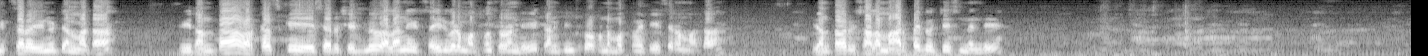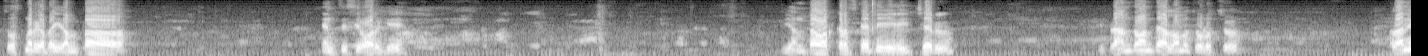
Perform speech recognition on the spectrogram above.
మిక్సర్ యూనిట్ అన్నమాట. ఇదంతా వర్కర్స్కి వేసారు షెడ్లు. అలానే ఇటు సైడ్ కూడా మొత్తం చూడండి కనిపించుకోకుండా మొత్తం అయితే వేసారు అనమాట ఇదంతా వరకు చాలా మార్పు అయితే వచ్చేసిందండి. చూస్తున్నారు కదా ఇదంతా ఎన్సిసి వారికి. ఇదంతా వర్కర్స్కి అయితే ఇచ్చారు. ఈ ప్రాంతం అంతా ఎలా ఉందో చూడొచ్చు. అలానే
